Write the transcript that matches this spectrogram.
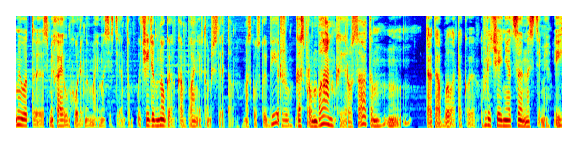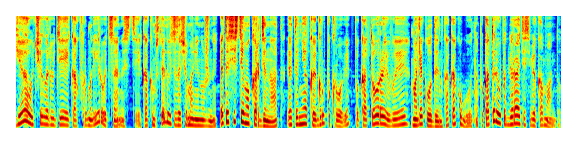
Мы вот э, с Михаилом Холиным, моим ассистентом, учили много компаний, в том числе там Московскую биржу, Газпромбанк и Росатом. Тогда было такое увлечение ценностями. И я учила людей, как формулировать ценности, как им следовать и зачем они нужны. Это система координат, это некая группа крови, по которой вы, молекула ДНК, как угодно, по которой вы подбираете себе команду.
